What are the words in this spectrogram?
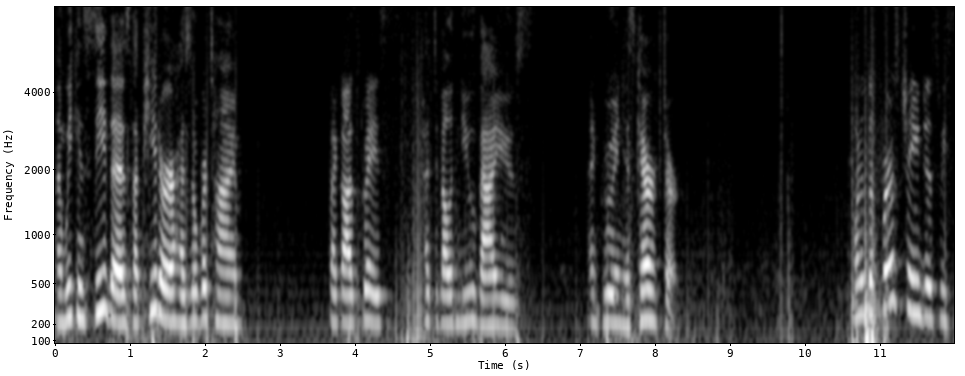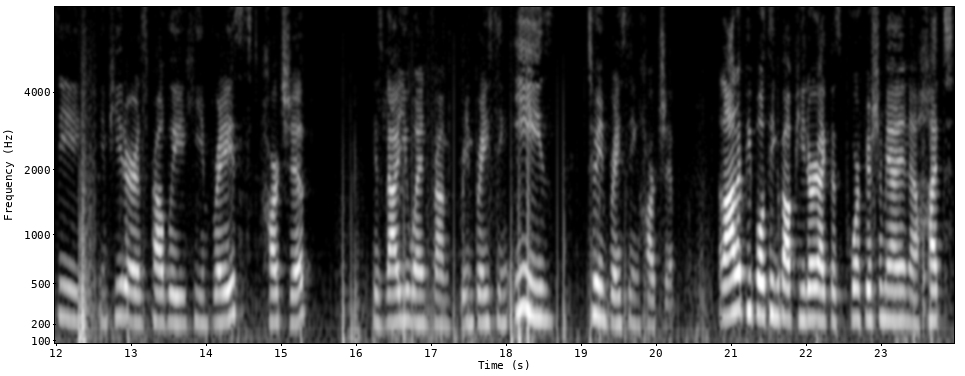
And we can see this that Peter has over time, by God's grace, has developed new values and grew in his character. One of the first changes we see in Peter is probably he embraced hardship. His value went from embracing ease to embracing hardship. A lot of people think about Peter like this poor fisherman in a hut,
